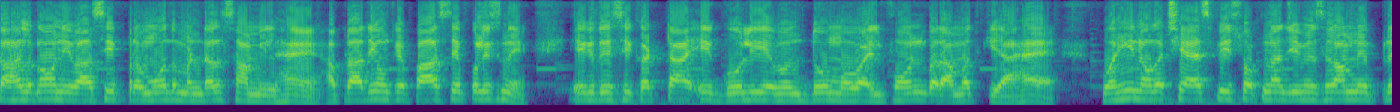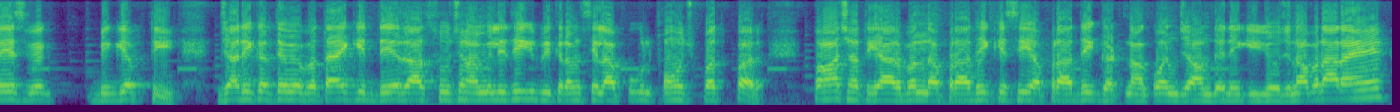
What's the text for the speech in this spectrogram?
कहलगांव निवासी प्रमोद मंडल शामिल हैं। अपराधियों के पास से पुलिस ने एक देसी कट्टा, एक गोली एवं दो मोबाइल फ़ोन बरामद किया है। वहीं नवगछिया एसपी स्वप्ना जी मिश्राम ने प्रेस विज्ञप्ति जारी करते हुए बताया कि देर रात सूचना मिली थी कि विक्रमशिला पुल पहुँच पथ पर पाँच हथियारबंद अपराधी किसी आपराधिक घटना को अंजाम देने की योजना बना रहे हैं।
